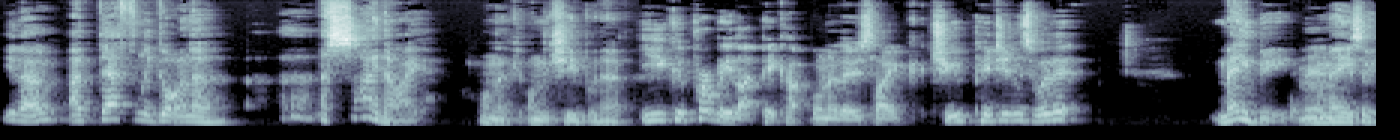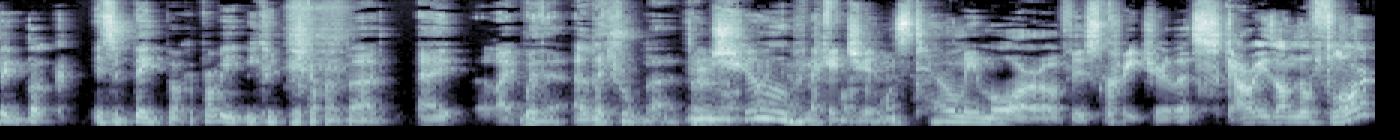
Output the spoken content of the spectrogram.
you know, I've definitely gotten a, a, a side eye on the, on the tube with it. You could probably like pick up one of those like tube pigeons with it. Maybe, Yeah, maybe It's a big book. It's a big book. Probably you could pick up a bird, uh, like with it, a literal bird. but Mm. Tube like pigeons. Tell me more of this creature that scurries on the floor.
